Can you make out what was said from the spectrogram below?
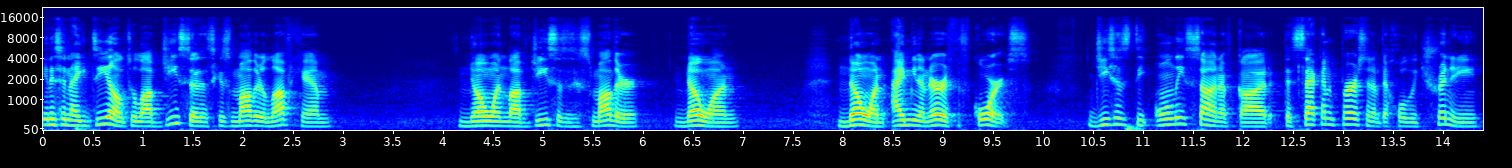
It is an ideal to love Jesus as his mother loved him. No one loved Jesus as his mother. No one. No one, I mean on earth, of course. Jesus, the only Son of God, the second person of the Holy Trinity,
